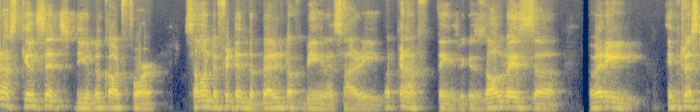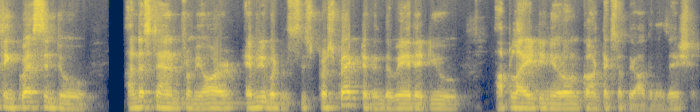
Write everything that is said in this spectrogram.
of skill sets do you look out for someone to fit in the belt of being an SRE? What kind of things? Because it's always a very interesting question to understand from your everybody's perspective in the way that you apply it in your own context of the organization.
